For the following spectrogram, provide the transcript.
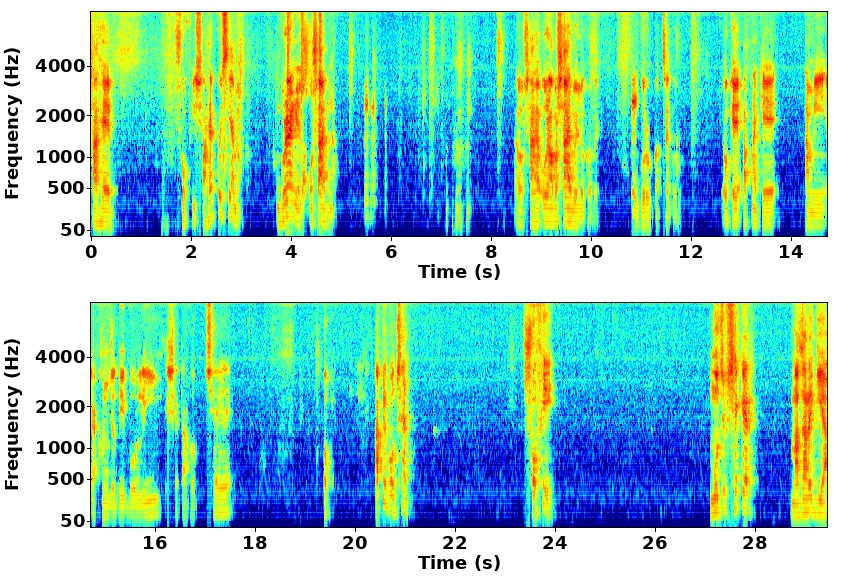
সাহেব শফি সাহেব কইছি আমি? ঘুরাই নিলাম, ও সাহেব না। ও সাহেব, ওর আবার সাহেব হইল কবে? গরুর বাচ্চা, গরু। ওকে, আপনাকে আমি এখন যদি বলি, সেটা হচ্ছে আপনি বলছেন, শফি মুজিব শেখের মাজারে গিয়া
